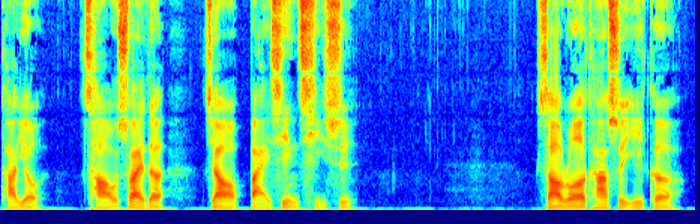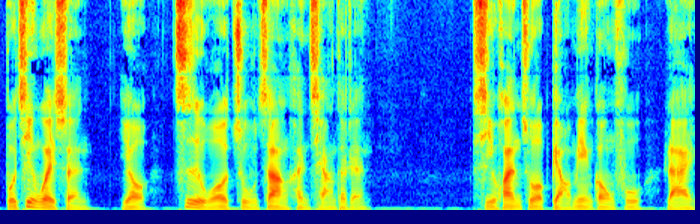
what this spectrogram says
他又。草率的叫百姓起誓。扫罗他是一个不敬畏神、有自我主张很强的人，喜欢做表面功夫来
